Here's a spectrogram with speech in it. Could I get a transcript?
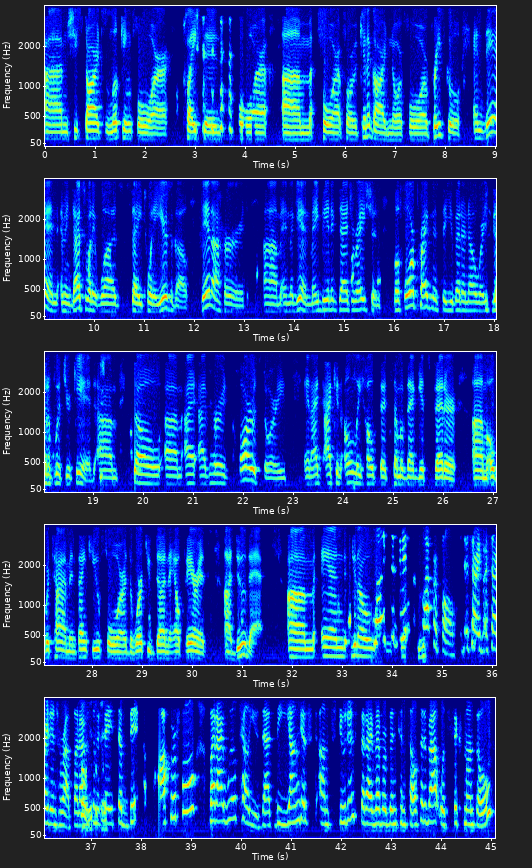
um, she starts looking for places for um, for for kindergarten or for preschool, and then I mean that's what it was say 20 years ago. Then I heard, um, and again maybe an exaggeration, before pregnancy you better know where you're going to put your kid. Um, so um, I, I've heard horror stories, and I, I can only hope that some of that gets better um, over time. And thank you for the work you've done to help parents uh, do that. Um, and you know, well, it's a bit apocryphal. Sorry, sorry to interrupt, but I oh, was going to okay. say it's a bit apocryphal. But I will tell you that the youngest um, students that I've ever been consulted about was six months old,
